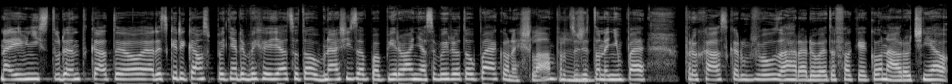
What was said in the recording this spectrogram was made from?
naivní studentka, to jo, já vždycky říkám zpětně, kdybych věděla, co to obnáší za papírování, asi bych do toho úplně jako nešla, protože mm. to není úplně procházka růžovou zahradou, je to fakt jako náročný a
